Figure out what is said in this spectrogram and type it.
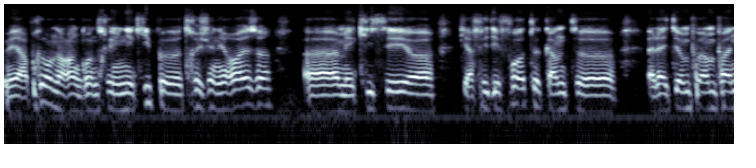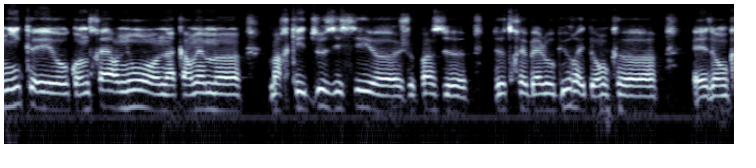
Mais après, on a rencontré une équipe euh, très généreuse, euh, mais qui s'est, euh, qui a fait des fautes quand euh, elle a été un peu en panique. Et au contraire, nous, on a quand même marqué deux essais, je pense, de, de très bel augure. Et donc, et donc,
